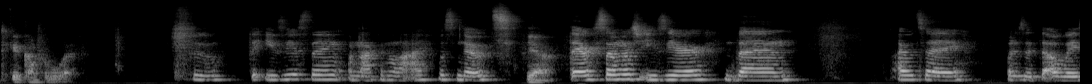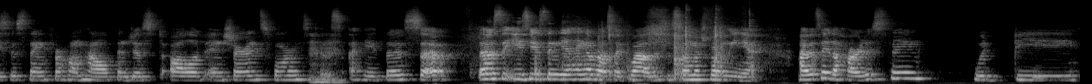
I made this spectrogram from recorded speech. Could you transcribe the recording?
to get comfortable with? Ooh, the easiest thing, I'm not gonna lie, was notes. Yeah. They're so much easier than I would say what is it the oasis thing for home health and just all of insurance forms? Mm-hmm. Because i hate those. So that was the easiest thing to hang up. I was like wow this is so much more lenient. I would say the hardest thing would be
